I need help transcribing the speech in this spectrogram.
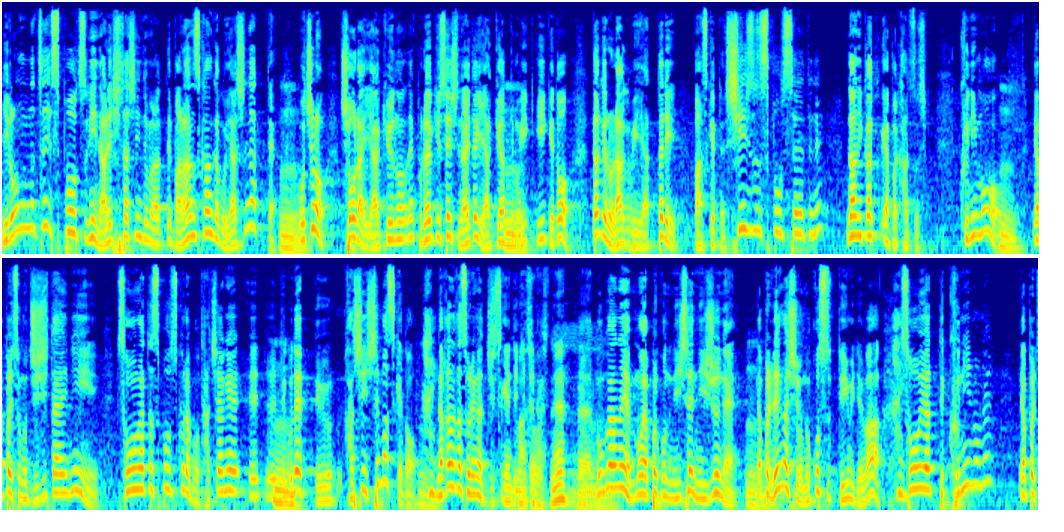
い。ろんなねスポーツに慣れ親しんでもらってバランス感覚を養って、もちろん将来野球のねプロ野球選手になりたいけど野球やってもいい,、いいけどだけどラグビーやったりバスケットやシーズンスポーツ制でね何かやっぱり活動して国も、やっぱりその自治体に総合型スポーツクラブを立ち上げてくれっていう発信してますけど、なかなかそれが実現でまあきてない、ね。えー僕はねもうやっぱりこの2020年、やっぱりレガシーを残すっていう意味では、はい。そうやって国のねやっぱり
